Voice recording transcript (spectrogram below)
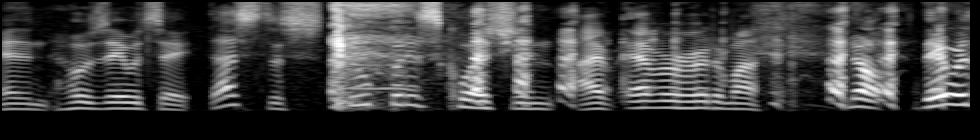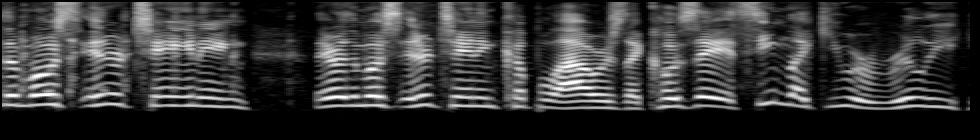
and Jose would say, "That's the stupidest question I've ever heard in my." No, they were the most entertaining. They were the most entertaining couple hours. Like Jose, it seemed like you were really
